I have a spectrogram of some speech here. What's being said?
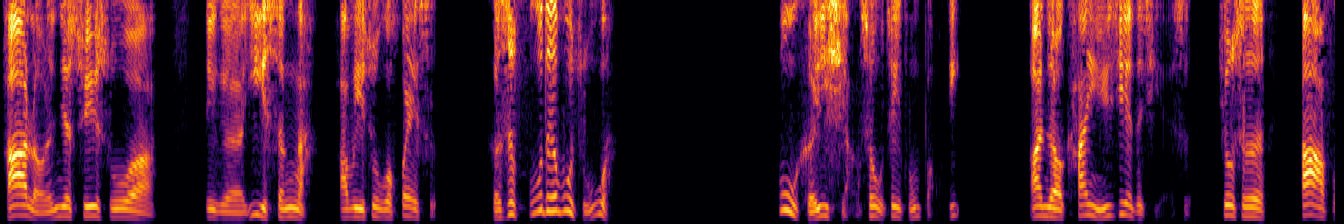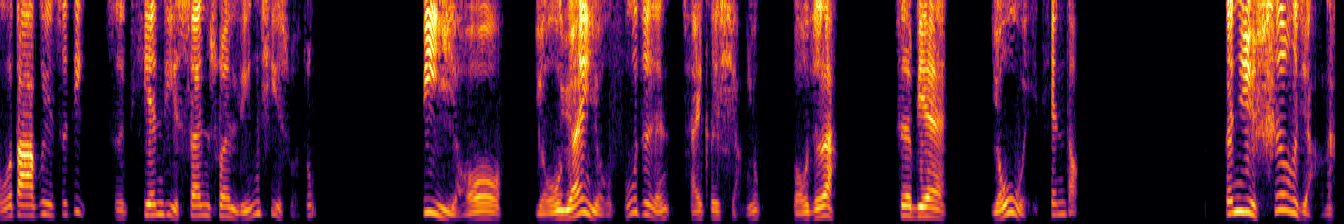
他老人家虽说啊这个一生啊，他未做过坏事，可是福德不足啊。不可以享受这种宝地。按照堪舆界的解释，就是大福大贵之地，是天地山川灵气所种，必有有缘有福之人才可享用，否则啊，这便有违天道。根据师傅讲呢，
